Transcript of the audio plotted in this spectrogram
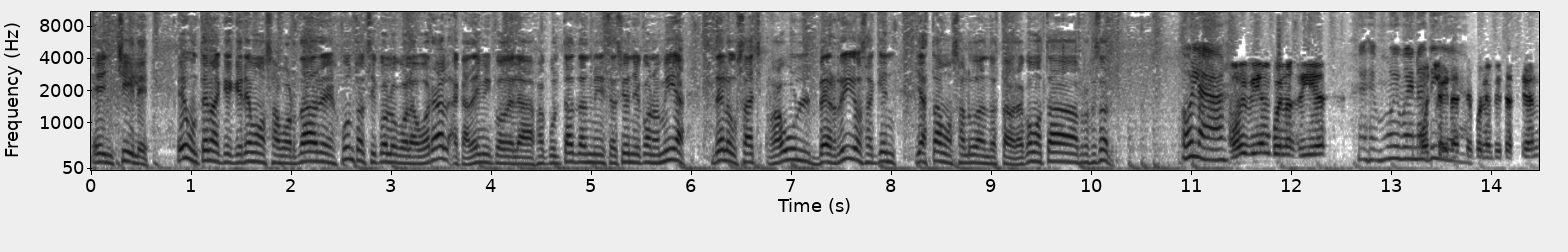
en Chile. Es un tema que queremos abordar eh, junto al psicólogo laboral, académico de la Facultad de Administración y Economía de la USACH, Raúl Berríos, a quien ya estamos saludando hasta ahora. ¿Cómo está, profesor? Hola. Muy bien, buenos días. Muy buenos días. Muchas gracias por la invitación.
